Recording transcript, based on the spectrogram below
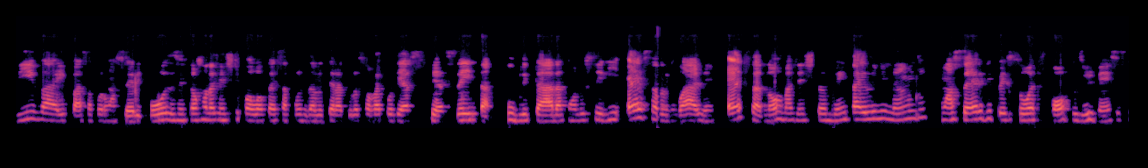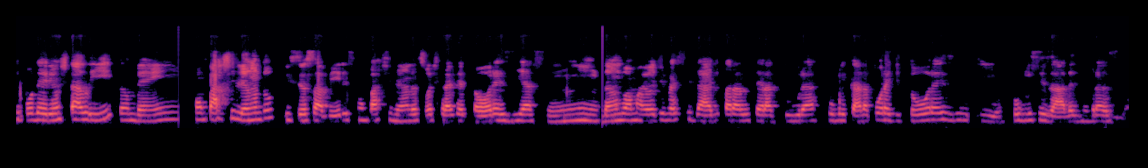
viva e passa por uma série de coisas. Então, quando a gente coloca essa coisa da literatura, só vai poder ser aceita, publicada, quando seguir essa linguagem, essa norma, a gente também está eliminando uma série de pessoas, corpos, vivências que poderiam estar ali também compartilhando os seus saberes, compartilhando as suas trajetórias e assim dando a maior diversidade para a literatura publicada por editoras e publicizadas no Brasil.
